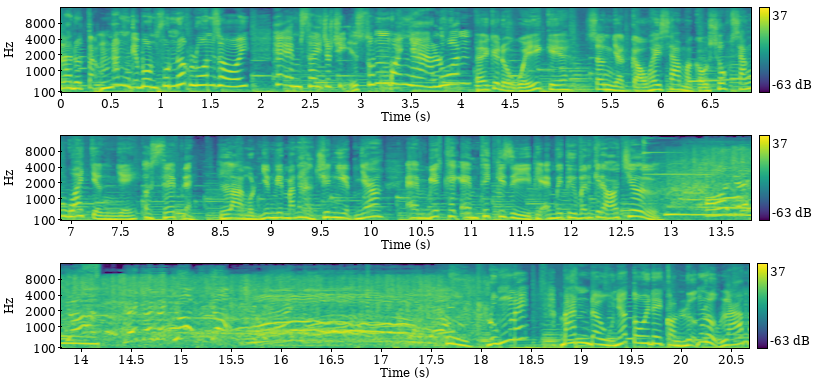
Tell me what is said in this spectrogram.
là được tặng 5 cái bồn phun nước luôn rồi. Thế em xây cho chị xung quanh nhà luôn. Ê cái đồ quỷ kia Sân nhà cậu hay sao mà cậu sốt sắng quá chừng vậy? Ờ sếp này, là một nhân viên bán hàng chuyên nghiệp nhá. Em biết khách em thích cái gì thì em mới tư vấn cái đó chứ. Ồ ghê chưa? Chưa? Ghê chưa? Ghê chưa Ừ đúng đấy Ban đầu nhá tôi đây còn lưỡng lự lắm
